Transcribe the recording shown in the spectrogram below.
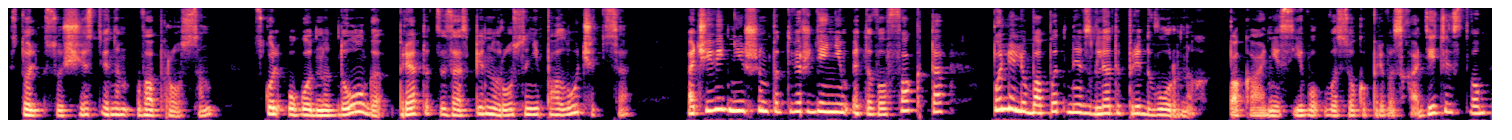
столь существенным вопросом. Сколь угодно долго прятаться за спину Роса не получится. Очевиднейшим подтверждением этого факта были любопытные взгляды придворных, пока они с его высокопревосходительством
